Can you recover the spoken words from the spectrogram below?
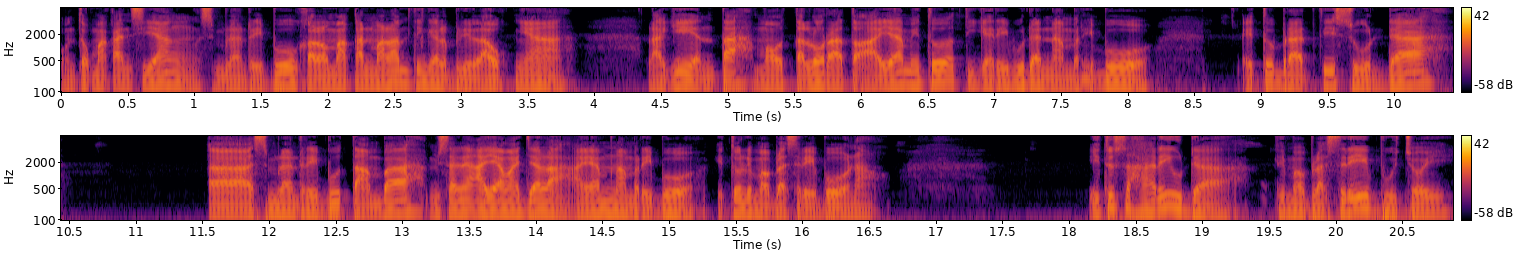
untuk makan siang 9000 kalau makan malam tinggal beli lauknya. Lagi entah mau telur atau ayam itu 3000 dan 6000 itu berarti sudah uh, 9000 tambah misalnya ayam aja lah ayam 6000 itu 15000 nah itu sehari udah 15.000 coy.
